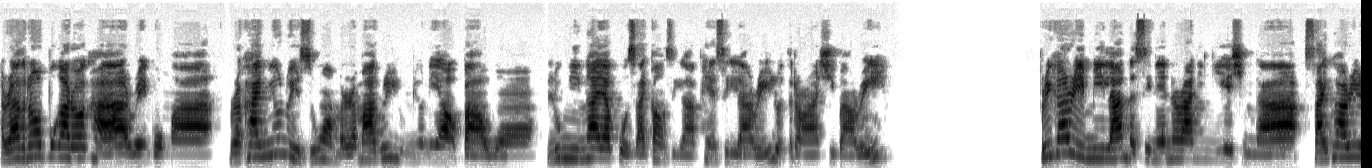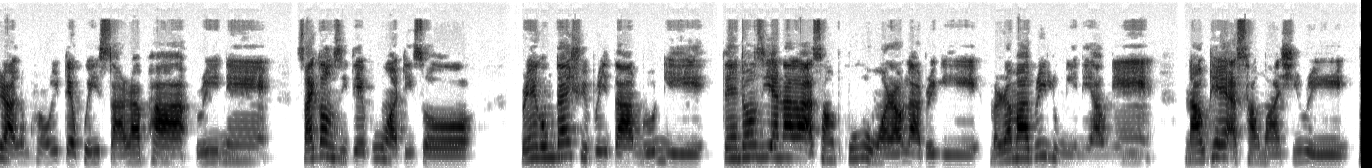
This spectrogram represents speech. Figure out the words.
အရာတော်ပူကတော့ခါရင်ကုန်မှာရခိုင်မျိုးတွေဇူးဝမရမာဂရီလူမျိုးနှစ်ယောက်အပါဝွန်လူငီ9ယောက်ကိုစိုက်ကောင်စီကဖန်စီလာရီလို့တော်ရရှိပါရီဘ ရိခရီမီလာနစီနေနရာနီညီရရှင်ကစိုက်ဖာရီရာလုံခရုံးတက်ဖွေးစာရာဖာရီနဲ့စိုက်ကောင်စီတေဖူဝါတီဆိုဘရင်ကုံတိုင်းရွှေပရိသာမရူနီတင်တော်စီယနာကအဆောင်တစ်ခုကိုဝါရောက်လာပြီကြီးမရမာဂရီလူငီနေအောင်နဲ့နောက်ထပ်အဆောင်မရှိရီဗ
